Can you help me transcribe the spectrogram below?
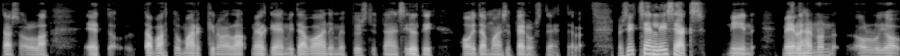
tasolla, että tapahtuu markkinoilla melkein mitä vaan, niin me pystytään silti hoitamaan se perustehtävä. No sitten sen lisäksi, niin meillähän on ollut jo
